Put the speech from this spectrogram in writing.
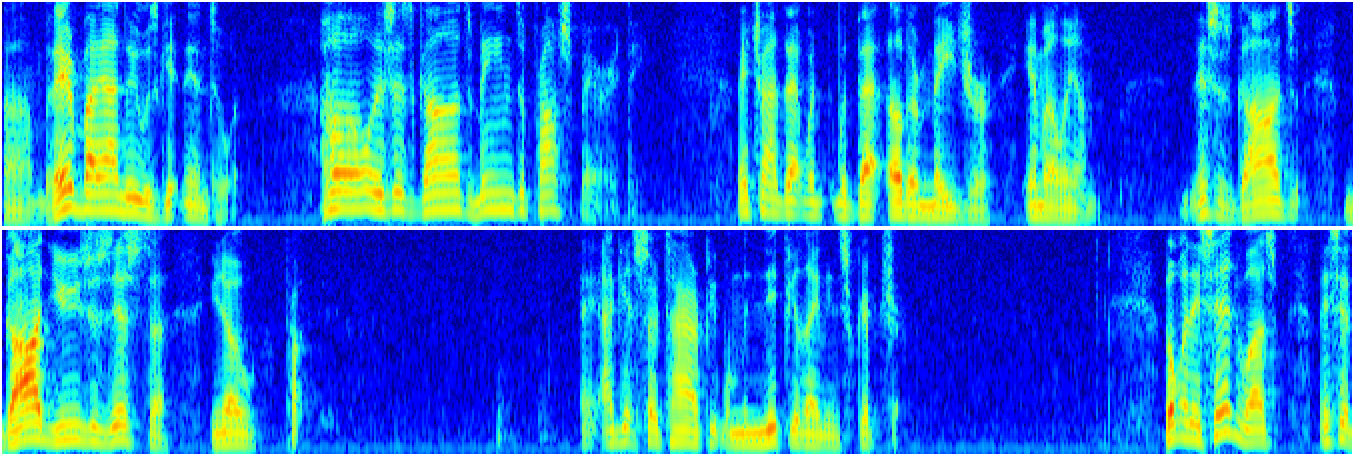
Um, but everybody I knew was getting into it. Oh, this is God's means of prosperity. They tried that with, with that other major MLM. This is God's, God uses this to, you know, I get so tired of people manipulating Scripture. But what they said was, they said,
